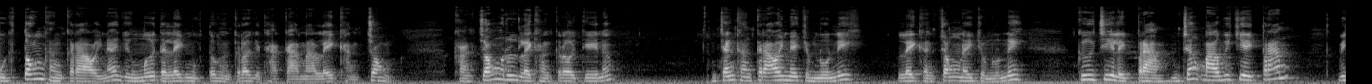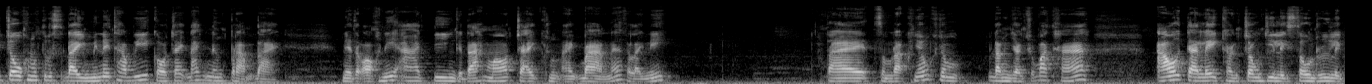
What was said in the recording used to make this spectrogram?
មួយខ្ទង់ខាងក្រោយណាយើងមើលតែលេខមួយខ្ទង់ខាងក្រោយគេថាកាលណាលេខខាងចុងខាងចុងឬលេខខាងក្រោយគេហ្នឹងអញ្ចឹងខាងក្រោយនៃចំនួននេះលេខខាងចុងនៃចំនួននេះគឺជាលេខ5អញ្ចឹងបើវាជាលេខ5វាចូលក្នុងទ្រឹស្ដីមានន័យថាវាក៏ចែកដាច់នឹង5ដែរ អ្នកទាំងអស់គ្នាអាចទាញกระดาษមកចែកខ្លួនឯងបានណាកន្លែងនេះតែសម្រាប់ខ្ញុំខ្ញុំដឹងយ៉ាងច្បាស់ថាឲ្យតែលេខខាងចុងជាលេខ0ឬលេខ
